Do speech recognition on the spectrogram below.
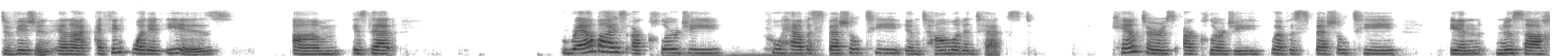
division, and I, I think what it is um, is that rabbis are clergy who have a specialty in Talmud and text. Cantors are clergy who have a specialty in Nusach,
